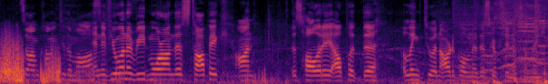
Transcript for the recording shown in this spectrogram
And so I'm coming to the mosque. And if you wanna read more on this topic, on this holiday, I'll put the a link to an article in the description or something.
